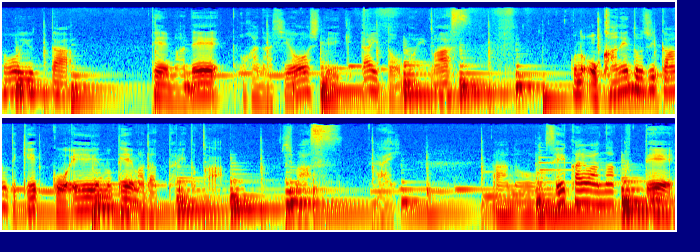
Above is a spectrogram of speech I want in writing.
そういったテーマでお話をしていきたいと思います。このお金と時間って結構永遠のテーマだったりとかします。はい。あの正解はなくて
